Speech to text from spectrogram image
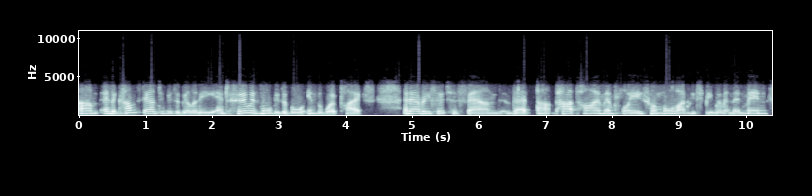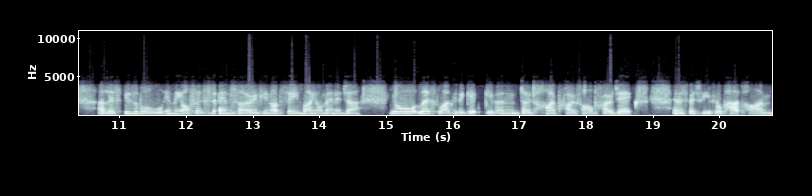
um, and it comes down to visibility and who is more visible in the workplace. And our research has found that uh, part time employees who are more likely to be women than men are less visible in the office. And so if you're not seen by your manager, you're less likely to get given those high profile projects. And especially if you're part time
